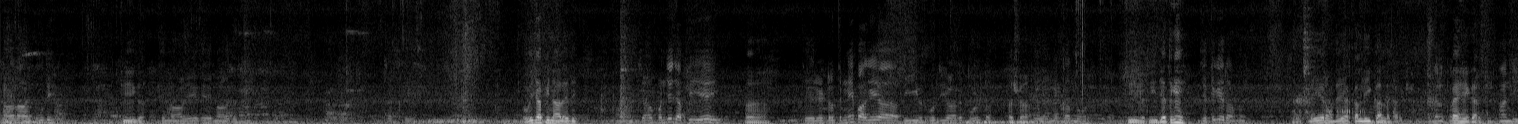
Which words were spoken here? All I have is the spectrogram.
ਨਾਲ ਰਾਜਪੂਤ ਠੀਕ ਆ। ਤੇ ਨਾਲ ਇਹ ਤੇ ਨਾਲ ਗੱਡੀ। ਚੱਕਰੀ ਉਹ ਵੀ ਜਾਪੀ ਨਾਲ ਇਹਦੇ? ਹਾਂ ਚਾ ਪੰਜੇ ਇਹ ਹਾਂ। ਤੇ ਰੇਡਰ ਤਿੰਨੇ ਪਾ ਗਏ ਆ ਦੀਪ ਤਪੁਰਜੀ ਵਾਲਾ ਤੇ ਬੁਲਟ ਅੱਛਾ। ਤੇ ਨਿੱਕਾ ਨੂਰ। ਠੀਕ ਆ ਠੀਕ ਜਿੱਤ ਗਏ? ਜਿੱਤ ਗਏ ਰਾਮੇ ਪਲੇਅਰ ਆਉਂਦੇ ਆ ਕੱਲੀ ਗੱਲ ਕਰਕੇ ਬਿਲਕੁਲ। ਪੈਸੇ ਕਰਕੇ। ਹਾਂਜੀ।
